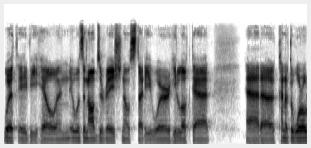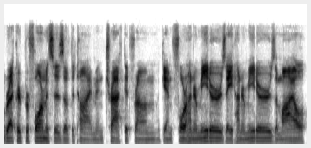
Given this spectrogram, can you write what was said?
with AV Hill, and it was an observational study where he looked at at uh, kind of the world record performances of the time and tracked it from again 400 meters, 800 meters, a mile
